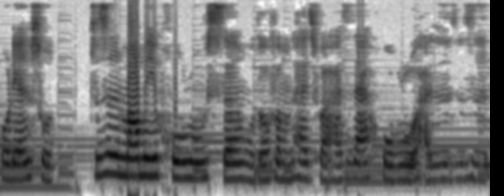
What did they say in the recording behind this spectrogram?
我连数就是猫咪呼噜声我都分不太出来，还是在呼噜，还是就是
